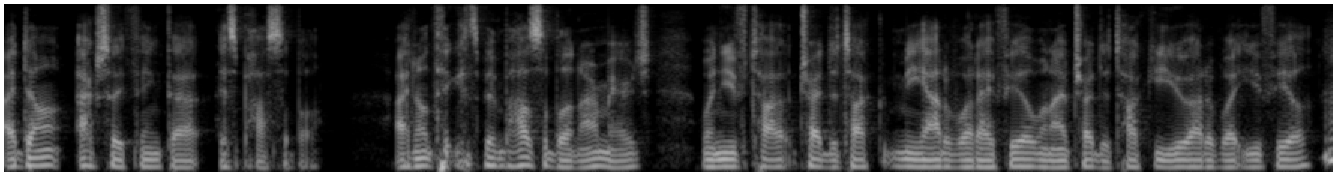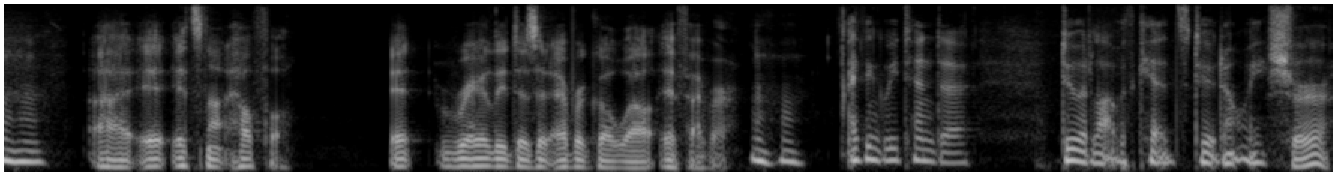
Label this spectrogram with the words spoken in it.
I don't actually think that is possible. I don't think it's been possible in our marriage when you've ta- tried to talk me out of what I feel, when I've tried to talk you out of what you feel. Mm-hmm. Uh, it, it's not helpful. It rarely does it ever go well, if ever. Mm-hmm. I think we tend to do it a lot with kids too, don't we? Sure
